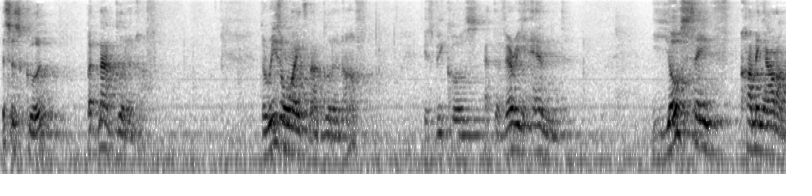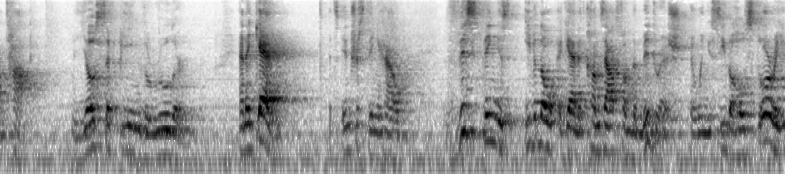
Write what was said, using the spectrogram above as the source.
This is good, but not good enough. The reason why it's not good enough is because at the very end, Yosef coming out on top, Yosef being the ruler. And again, it's interesting how this thing is, even though again it comes out from the Midrash, and when you see the whole story,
